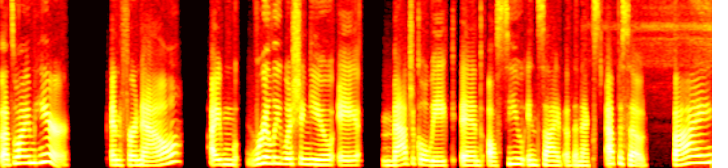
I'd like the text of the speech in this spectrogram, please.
that's why I'm here. And for now, I'm really wishing you a magical week and I'll see you inside of the next episode. Bye.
